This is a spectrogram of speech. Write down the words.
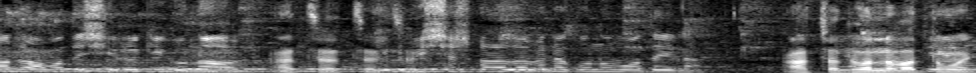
আরও আমাদের শিরকি গুণা হবে। আচ্ছা আচ্ছা আচ্ছা। বিশ্বাস করা যাবে না কোনো মতেই না। আচ্ছা ধন্যবাদ তোমায়।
